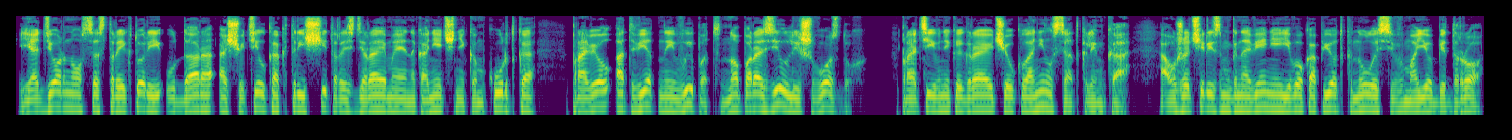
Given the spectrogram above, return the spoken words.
я дернулся с траектории удара, ощутил, как трещит раздираемая наконечником куртка, провел ответный выпад, но поразил лишь воздух. Противник играючи уклонился от клинка, а уже через мгновение его копье ткнулось в мое бедро,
